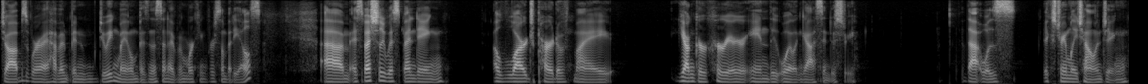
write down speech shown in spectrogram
jobs where I haven't been doing my own business and I've been working for somebody else um, especially with spending a large part of my younger career in the oil and gas industry. That was extremely challenging,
